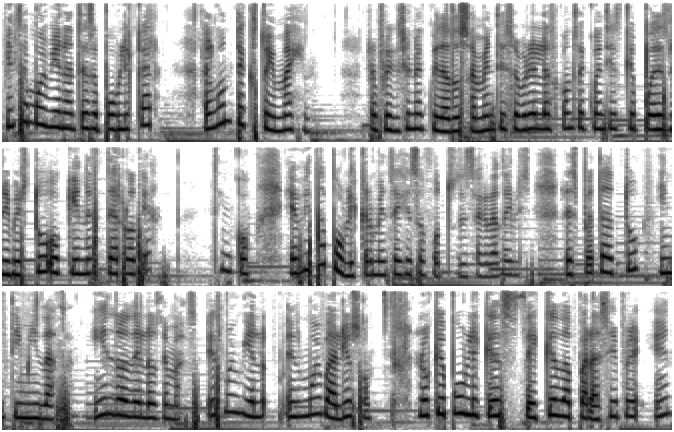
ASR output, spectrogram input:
Piensa muy bien antes de publicar algún texto o imagen. Reflexiona cuidadosamente sobre las consecuencias que puedes vivir tú o quienes te rodean. 5. Evita publicar mensajes o fotos desagradables. Respeta tu intimidad y lo de los demás. Es muy, es muy valioso. Lo que publiques se queda para siempre en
